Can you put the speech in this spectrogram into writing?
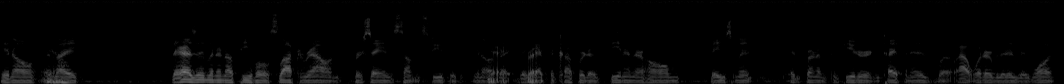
you know, and Yeah. like there hasn't been enough people slapped around for saying something stupid. You know, Right, they right. got the comfort of being in their home basement in front of a computer and typing it out whatever it is they want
